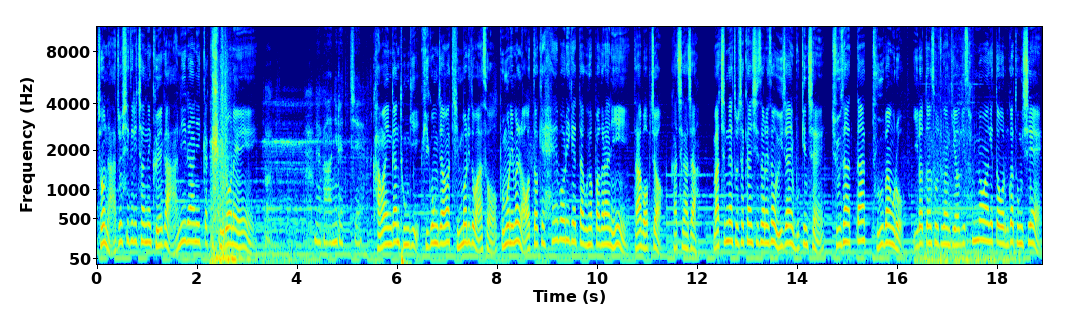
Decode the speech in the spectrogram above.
전 아저씨들이 찾는 그 애가 아니라니까 그러네. 내가 아니랬지 강화인간 동기 귀공자와 긴머리도 와서 부모님을 어떻게 해버리겠다고 협박을 하니 답 없죠. 같이 가자. 마침내 도착한 시설에서 의자에 묶인 채 주사 딱 두 방으로 잃었던 소중한 기억이 선명하게 떠오름과 동시에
